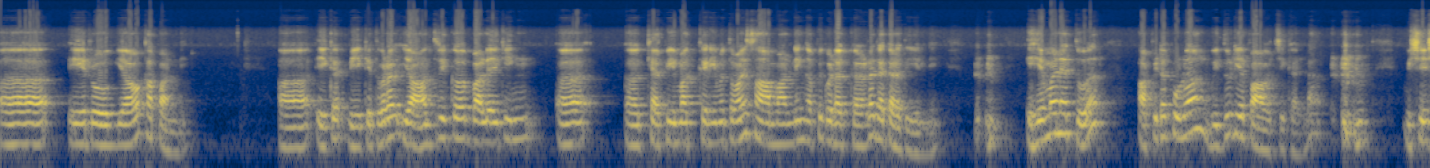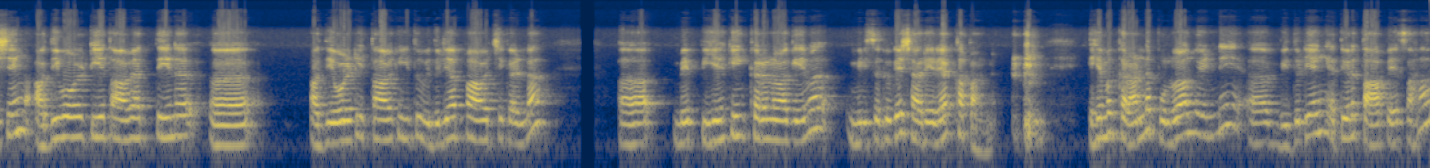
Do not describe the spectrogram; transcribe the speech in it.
ඒ රෝගියාව කපන්නේ. ඒක මේක තොර යාන්ත්‍රික බලයකින් කැපීමක් කිරීම තමයි සාමාන්‍යයෙන් අපි ගොඩක් කරට දැකර තියෙන්නේ. එහෙම නැතුව අපිට පුළුවන් විදුලිය පාවිච්චි කරලා විශේෂයෙන් අධිවෝල්ටියතාවයක් තියෙන අධිවෝල්ටිතාවක යුතු විදුලියක් පාවිච්චි කරලා මේ පියකින් කරන වගේම මිනිසකුගේ ශරීරයක් කපන්න. එහෙම කරන්න පුළුවන් වෙන්නේ විදුලියෙන් ඇතිවන තාපය සහ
